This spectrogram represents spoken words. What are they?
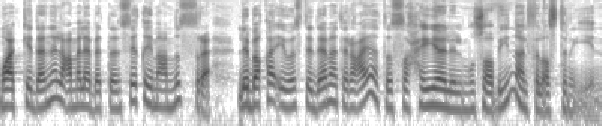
مؤكدا العمل بالتنسيق مع مصر لبقاء واستدامة الرعاية الصحية للمصابين الفلسطينيين.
